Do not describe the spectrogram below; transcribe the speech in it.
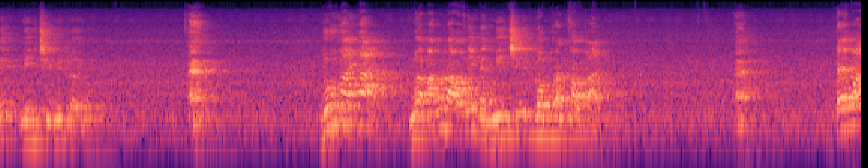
นี่มีชีวิตเลยนะดูง่ายง่ายเมื่อมนุษย์เรานี่เหมือนมีชีวิตลมปราณเข้าไปแต่ว่า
